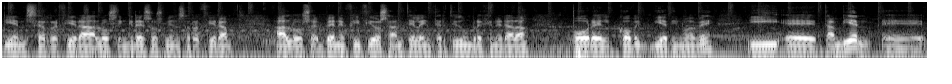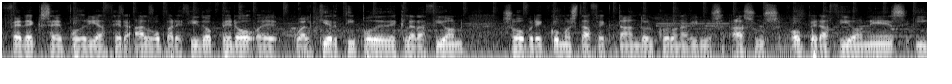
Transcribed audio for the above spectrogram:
bien se refiera a los ingresos, bien se refiera a los beneficios ante la incertidumbre generada por el COVID-19 y eh, también eh, FedEx eh, podría hacer algo parecido, pero cualquier tipo de declaración sobre cómo está afectando el coronavirus a sus operaciones y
